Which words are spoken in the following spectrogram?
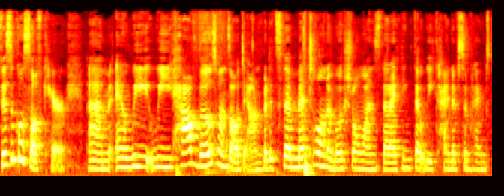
physical self-care. Um, and we we have those ones all down but it's the mental and emotional ones that i think that we kind of sometimes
